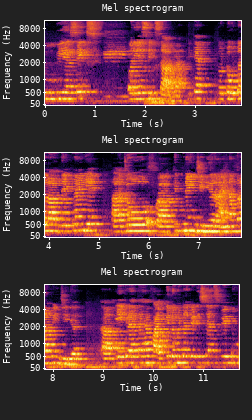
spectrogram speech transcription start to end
टू भी है सिक्स और ये सिक्स आ गया, ठीक है? तो टोटल आप देख रहे हैं ये जो कितने इंजीनियर आए नंबर ऑफ़ इंजीनियर एक रहता है फाइव किलोमीटर के डिस्टेंस पे टू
